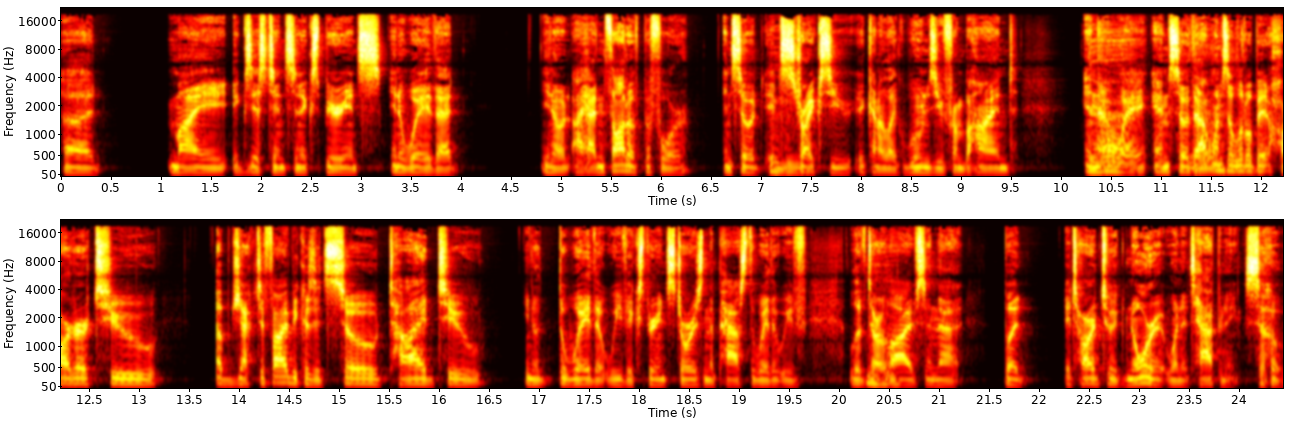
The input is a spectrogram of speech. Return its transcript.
uh, my existence and experience in a way that you know I hadn't thought of before, and so it, it Mhm. strikes you. It kind of like wounds you from behind in Yeah. that way, and so that Yeah. one's a little bit harder to objectify because it's so tied to you know the way that we've experienced stories in the past, the way that we've lived our Mhm. lives, in that. But it's hard to ignore it when it's happening. So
